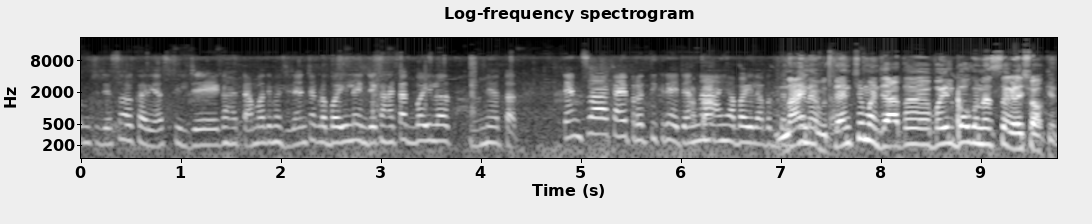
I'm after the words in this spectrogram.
तुमचे जे सहकारी असतील जे घाटामध्ये म्हणजे ज्यांच्याकडे बैल आहे जे घाटात बैल नेतात त्यांचा काय प्रतिक्रिया आहे? ज्यांना ह्या बैलाबद्दल नाही नाही त्यांचे म्हणजे आता बैल बघूनच सगळे शॉक आहेत.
